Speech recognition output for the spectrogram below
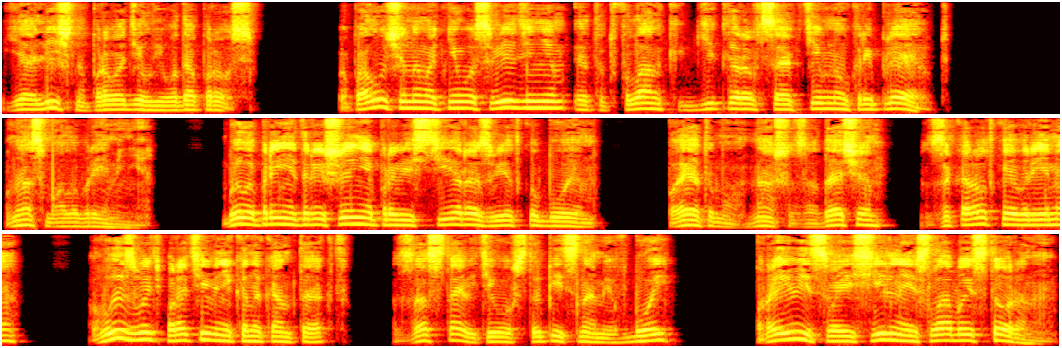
я лично проводил его допрос. По полученным от него сведениям, этот фланг гитлеровцы активно укрепляют. У нас мало времени. Было принято решение провести разведку боем. Поэтому наша задача — за короткое время вызвать противника на контакт, заставить его вступить с нами в бой, проявить свои сильные и слабые стороны.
